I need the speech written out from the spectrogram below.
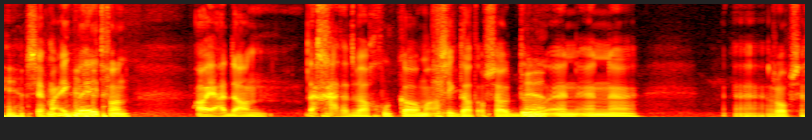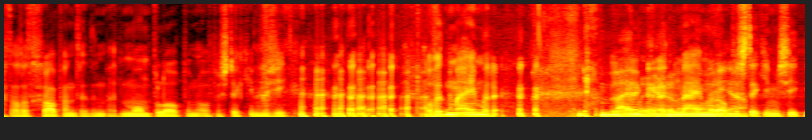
Zeg maar, ik weet van. Oh ja, dan, dan gaat het wel goed komen als ik dat of zo doe. Ja. En, en eh, eh, Rob zegt altijd grappend: het, het mompelen op een, op een stukje muziek. of het mijmeren. Mijmeren. Het mijmeren op ja. een stukje muziek.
